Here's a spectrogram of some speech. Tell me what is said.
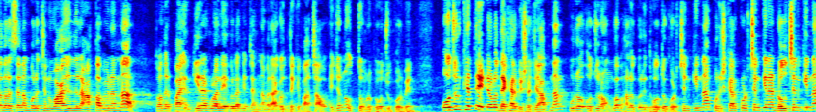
আলাইহি সাল্লাম বলেছেন, ওয়াইদুল আকাবিনান নার। তোমাদের পায়ের গিরা গোড়ালি এগুলোকে জাহান্নামের আগুন থেকে বাঁচাও। এজন্য উত্তম রূপে অজু করবেন। অজুর ক্ষেত্রে এটা হলো দেখার বিষয় যে আপনার পুরো অজুর অঙ্গ ভালো করে ধৌত করছেন কিনা, পরিষ্কার করছেন কিনা, ডলছেন কিনা,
